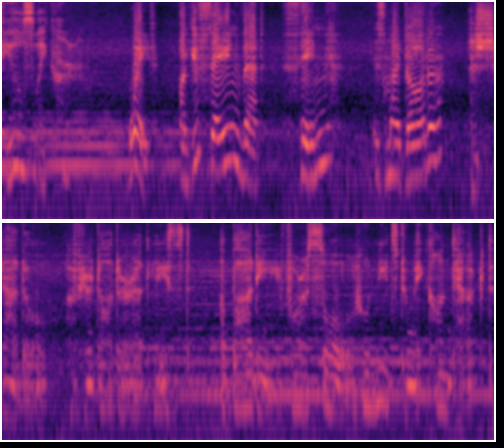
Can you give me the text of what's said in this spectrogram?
feels like her. Wait, are you saying that thing is my daughter? A shadow of your daughter, at least. A body for a soul who needs to make contact.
